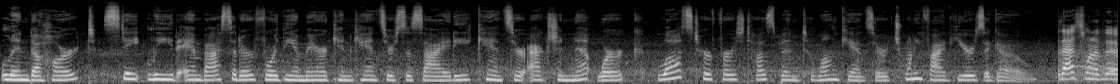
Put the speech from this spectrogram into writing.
Linda Hart, state lead ambassador for the American Cancer Society Cancer Action Network, lost her first husband to lung cancer 25 years ago. That's one of the,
